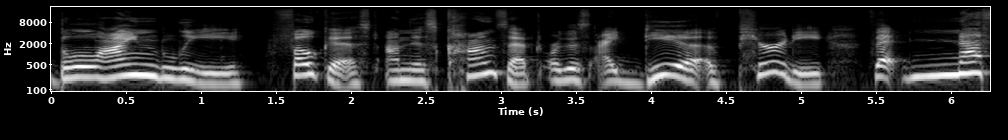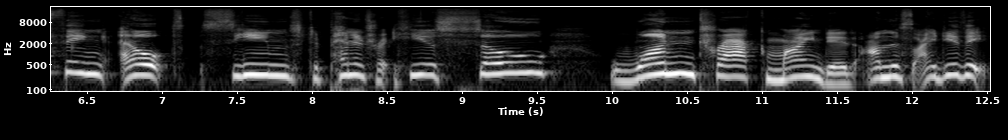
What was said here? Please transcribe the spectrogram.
blindly focused on this concept or this idea of purity that nothing else seems to penetrate. He is so one track minded on this idea that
